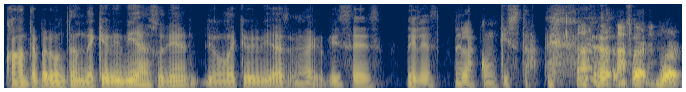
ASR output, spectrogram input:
cuando te preguntan de qué vivías, Uriel, you know, like qué vivías, and like, he says, diles, de la conquista. but, but,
